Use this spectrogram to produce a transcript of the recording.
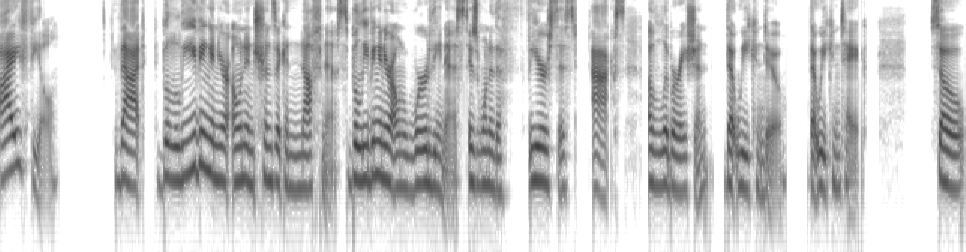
I feel that believing in your own intrinsic enoughness, believing in your own worthiness is one of the fiercest acts of liberation that we can do, that we can take. So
